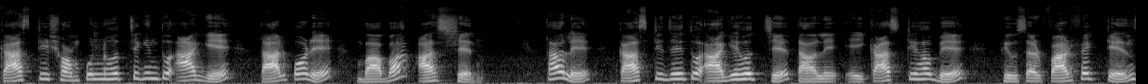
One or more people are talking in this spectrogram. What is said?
কাজটি সম্পূর্ণ হচ্ছে কিন্তু আগে, তারপরে বাবা আসছেন। তাহলে কাজটি যেহেতু আগে হচ্ছে, তাহলে এই কাজটি হবে ফিউচার পারফেক্ট টেন্স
